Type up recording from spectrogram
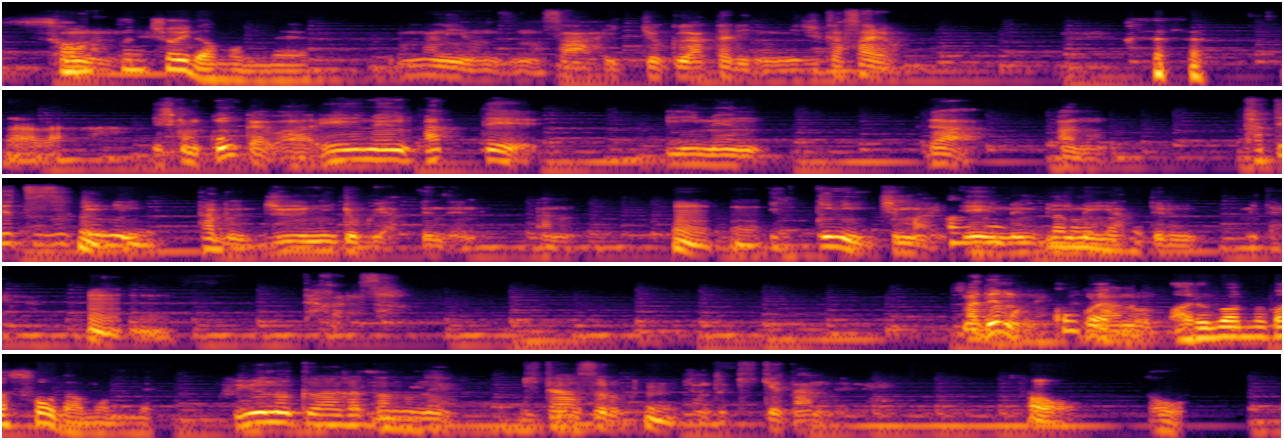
3分ちょいだもんね。マニヨンズのさ、1曲あたりの短さよ。あら。でしかも今回は A 面あって B 面があの立て続けに多分12曲やってんだよね。あのうんうん。一気に1枚あ A 面 B 面やってるみたいな。うんうん。だからさ。まあでもね、今回これあののアルバムがそうだもんね。冬のクワガタのね、ギターソロうんちゃんと聴けたんでね。おう。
